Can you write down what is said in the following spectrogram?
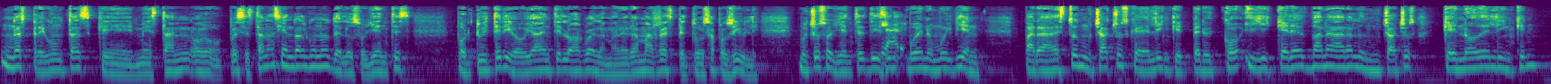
unas preguntas que me están, o pues están haciendo algunos de los oyentes por Twitter y obviamente lo hago de la manera más respetuosa posible. Muchos oyentes dicen, Claro. bueno, muy bien, para estos muchachos que delinquen, pero ¿y co- ¿y qué les van a dar a los muchachos que no delinquen?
